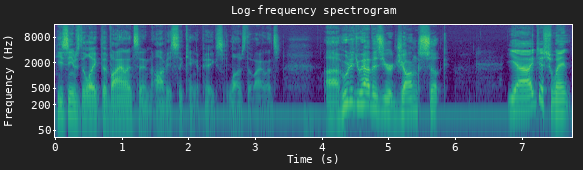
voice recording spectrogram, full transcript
He seems to like the violence, and obviously King of Pigs loves the violence. Uh, who did you have as your Jong Suk? Yeah, I just went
